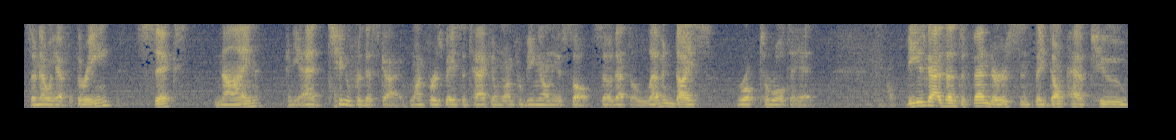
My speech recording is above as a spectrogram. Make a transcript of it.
So now we have three, six, nine, and you add two for this guy. One for his base attack and one for being on the assault. So that's 11 dice to roll to hit. These guys as defenders, since they don't have two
